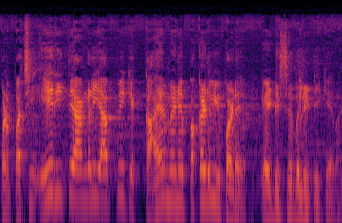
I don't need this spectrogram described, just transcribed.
પણ પછી એ રીતે આંગળી આપવી કે કાયમ એને પકડવી પડે, એ ડિસેબિલિટી કહેવાય.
